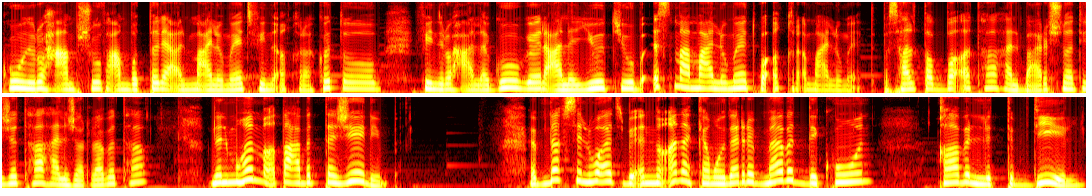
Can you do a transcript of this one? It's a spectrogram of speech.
كون روح عم شوف عم بطلع على المعلومات فيني أقرأ كتب فيني روح على جوجل على يوتيوب اسمع معلومات وأقرأ معلومات. بس هل طبقتها؟ هل بعرف شو نتيجتها؟ هل جربتها؟ من المهم أقطع بالتجارب. بنفس الوقت بأنه أنا كمدرب ما بدي أكون قابل للتبديل.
